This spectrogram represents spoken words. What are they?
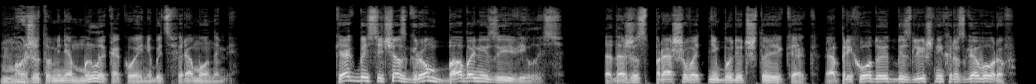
Может, у меня мыло какое-нибудь с феромонами. Как бы сейчас гром баба не заявилась. Да даже спрашивать не будет, что и как, а приходует без лишних разговоров.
